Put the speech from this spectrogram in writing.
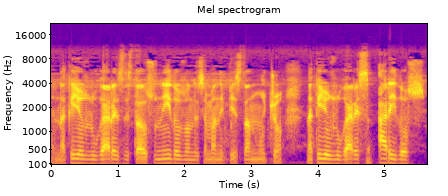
en aquellos lugares de Estados Unidos donde se manifiestan mucho en aquellos lugares áridos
